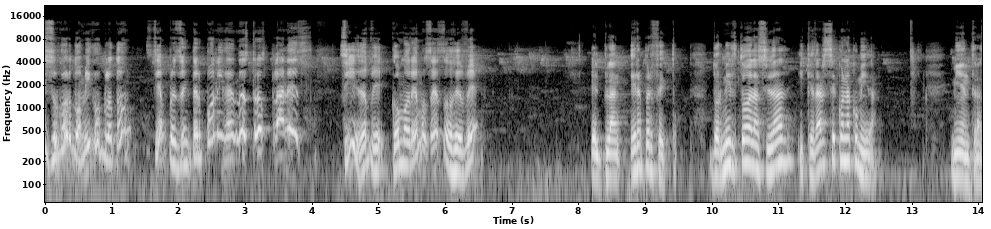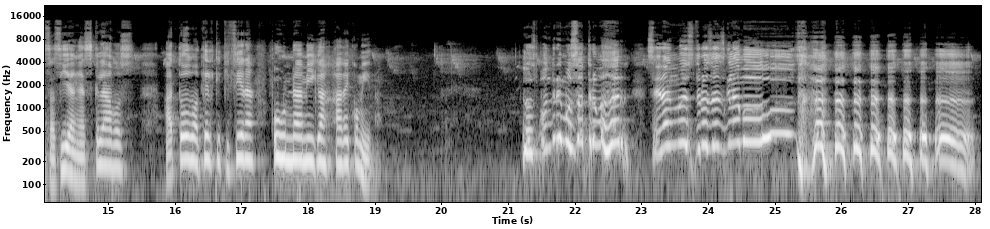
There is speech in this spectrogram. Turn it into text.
su gordo amigo Glotón siempre se interponen en nuestros planes. Sí, jefe, ¿cómo haremos eso, jefe? El plan era perfecto, dormir toda la ciudad y quedarse con la comida, mientras hacían esclavos a todo aquel que quisiera una migaja de comida. Los pondremos a trabajar, serán nuestros esclavos.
